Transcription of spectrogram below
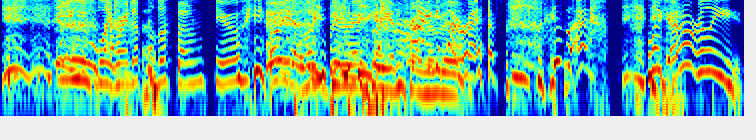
And he was like right up to the phone too. Oh yeah, like directly in front of I it. right Because I like I don't really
